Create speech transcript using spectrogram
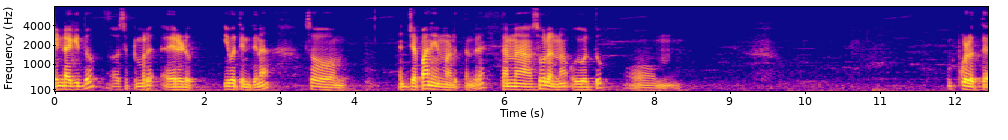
ಎಂಡ್ ಆಗಿದ್ದು ಸೆಪ್ಟೆಂಬರ್ ಎರಡು, ಇವತ್ತಿನ ದಿನ. ಸೊ ಜಪಾನ್ ಏನು ಮಾಡುತ್ತೆ ಅಂದರೆ ತನ್ನ ಸೋಲನ್ನು ಇವತ್ತು ಒಪ್ಕೊಳ್ಳುತ್ತೆ.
